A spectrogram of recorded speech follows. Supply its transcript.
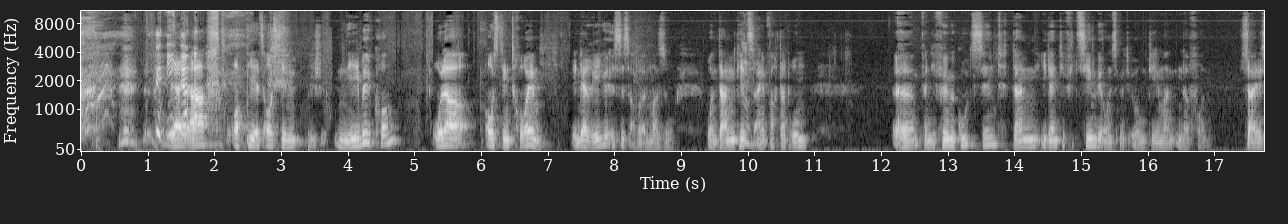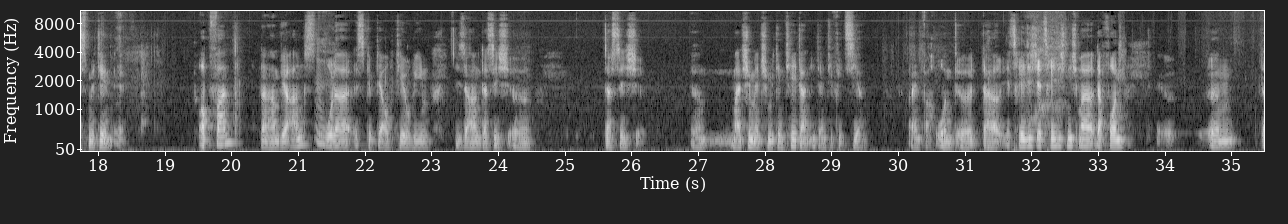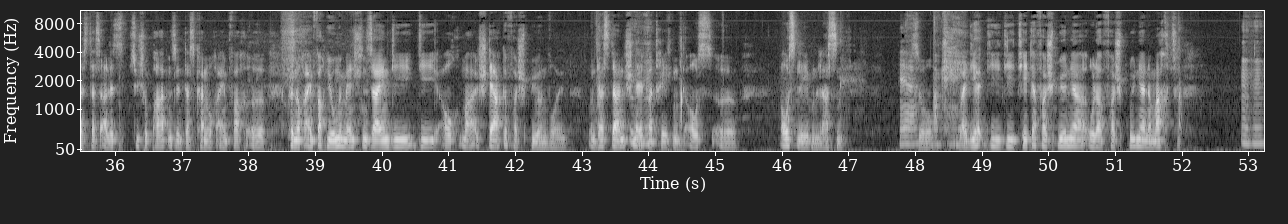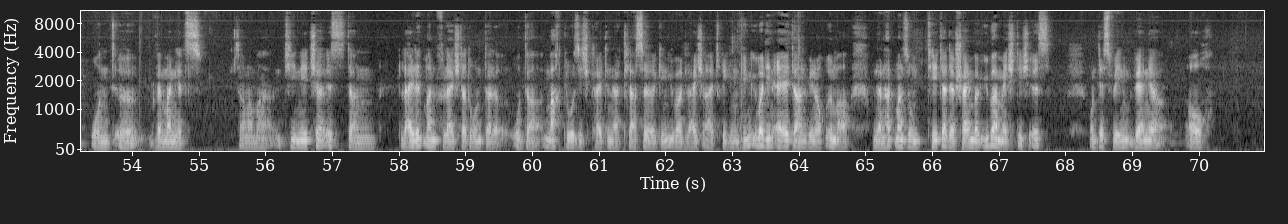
ja, ja, ja, ob die jetzt aus dem Nebel kommen oder aus den Träumen. In der Regel ist es aber immer so. Und dann geht es mhm. einfach darum, äh, wenn die Filme gut sind, dann identifizieren wir uns mit irgendjemanden davon. Sei es mit den äh, Opfern, dann haben wir Angst, mhm. oder es gibt ja auch Theorien, die sagen, dass sich, äh, dass sich äh, manche Menschen mit den Tätern identifizieren. Einfach. Und äh, da jetzt rede ich, jetzt rede ich nicht mal davon, äh, ähm, dass das alles Psychopathen sind. Das kann auch einfach, äh, können auch einfach junge Menschen sein, die, die auch mal Stärke verspüren wollen und das dann schnellvertretend mhm. aus, äh, ausleben lassen. Ja, so, okay. Weil die, die, die Täter verspüren ja oder versprühen ja eine Macht. Mhm. Und äh, wenn man jetzt, sagen wir mal, ein Teenager ist, dann leidet man vielleicht darunter unter Machtlosigkeit in der Klasse gegenüber Gleichaltrigen, gegenüber den Eltern, wen auch immer. Und dann hat man so einen Täter, der scheinbar übermächtig ist. Und deswegen werden ja auch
